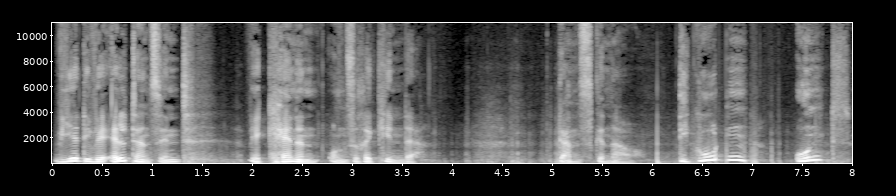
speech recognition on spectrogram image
Wir, die wir Eltern sind, wir kennen unsere Kinder ganz genau. Die guten und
